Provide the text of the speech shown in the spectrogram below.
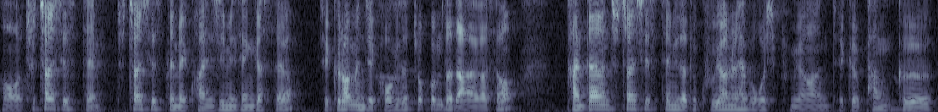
어, 추천 시스템, 추천 시스템에 관심이 생겼어요. 이제 그러면 이제 거기서 조금 더 나아가서 간단한 추천 시스템이라도 구현을 해보고 싶으면 이제 그 방, 그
